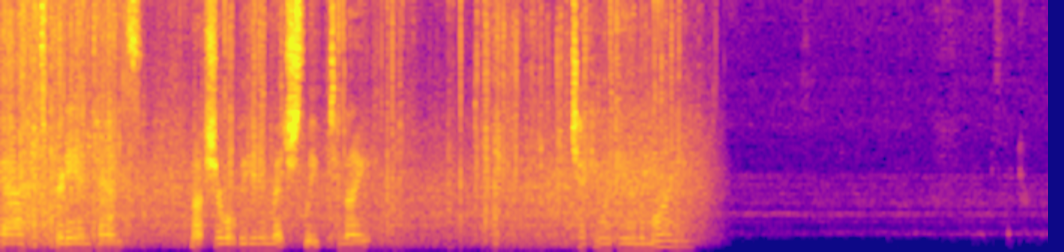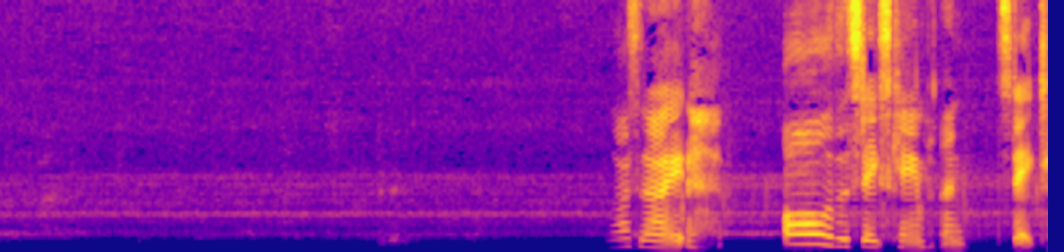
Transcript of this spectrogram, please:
Yeah, it's pretty intense. Not sure we'll be getting much sleep tonight. Checking with you in the morning. Last night, all of the stakes came unstaked.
